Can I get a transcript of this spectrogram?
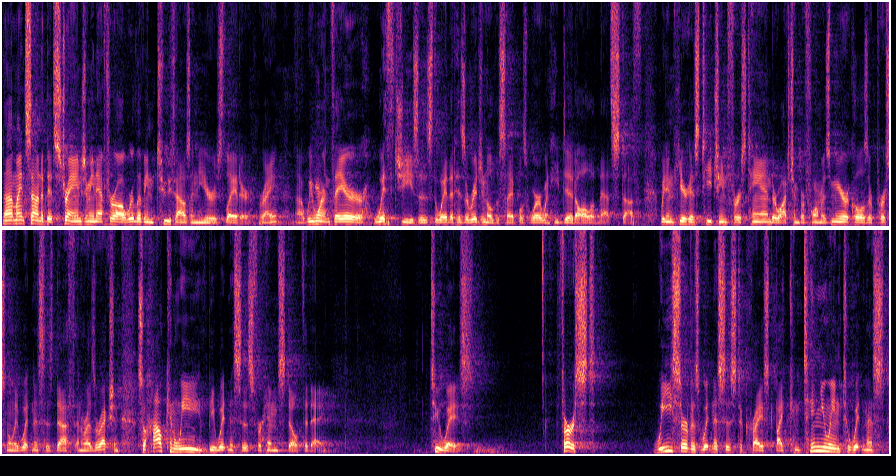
Now, that might sound a bit strange. I mean, after all, we're living 2,000 years later, right? Uh, we weren't there with Jesus the way that his original disciples were when he did all of that stuff. We didn't hear his teaching firsthand or watch him perform his miracles or personally witness his death and resurrection. So, how can we be witnesses for him still today? Two ways. First, we serve as witnesses to Christ by continuing to witness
